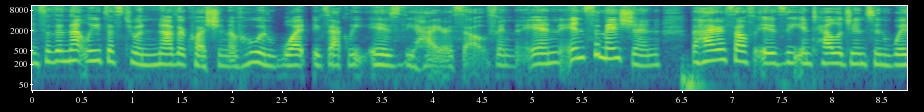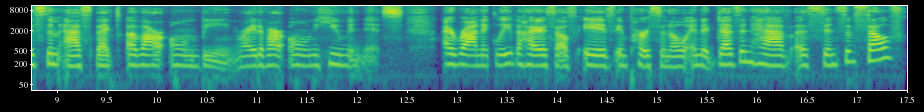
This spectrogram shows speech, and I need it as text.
And so then that leads us to another question of who and what exactly is the higher self. And, and in summation, the higher self is the intelligence and wisdom aspect of our own being, right? Of our own humanness. Ironically, the higher self is impersonal and it doesn't have a sense of self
